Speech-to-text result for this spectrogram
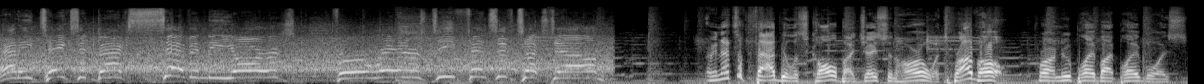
And he takes it back 70 yards for a Raiders defensive touchdown. I mean, that's a fabulous call by Jason Horowitz. Bravo for our new play by play voice.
